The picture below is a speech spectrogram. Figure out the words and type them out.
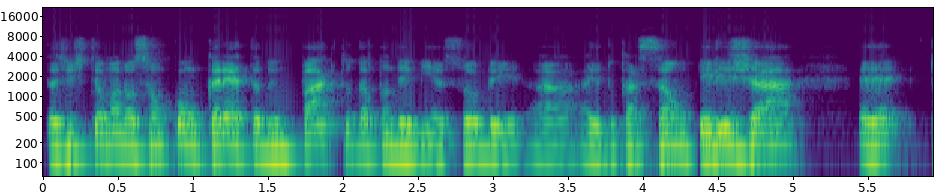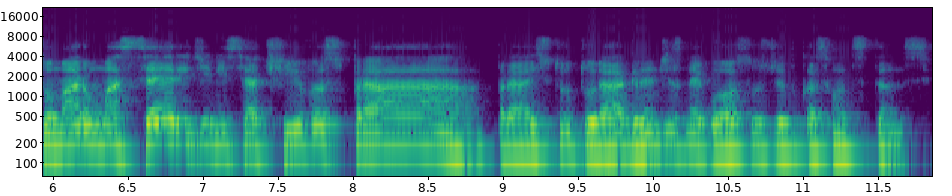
da gente ter uma noção concreta do impacto da pandemia sobre a, a educação, eles já é, tomaram uma série de iniciativas para estruturar grandes negócios de educação à distância.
